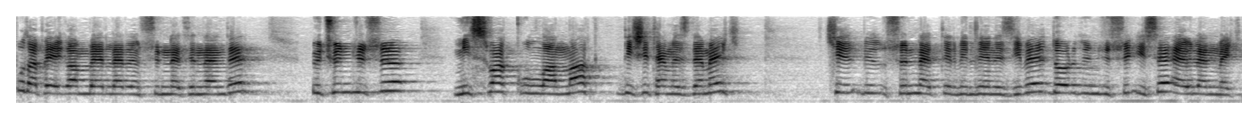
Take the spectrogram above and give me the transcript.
Bu da peygamberlerin sünnetindendir. Üçüncüsü misvak kullanmak, dişi temizlemek ki bir sünnettir bildiğiniz gibi. Dördüncüsü ise evlenmek.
